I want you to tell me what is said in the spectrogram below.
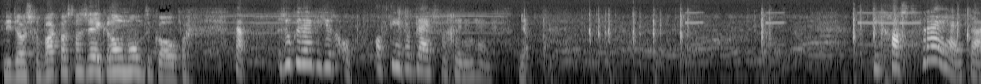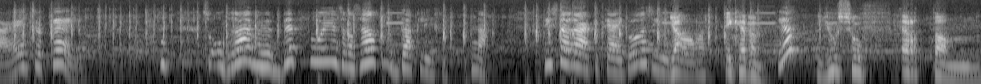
Die doos gebak was dan zeker om hem om te kopen. Nou, zoek het eventjes op of hij een verblijfsvergunning heeft. Ja. Die gastvrijheid daar in Turkije. Ze ontruimen hun bed voor je en ze gaan zelf op het dak liggen. Nou, die is daar raar te kijken hoor, als ze hier Ja, komen. ik heb hem. Ja? Yusuf Ertan.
